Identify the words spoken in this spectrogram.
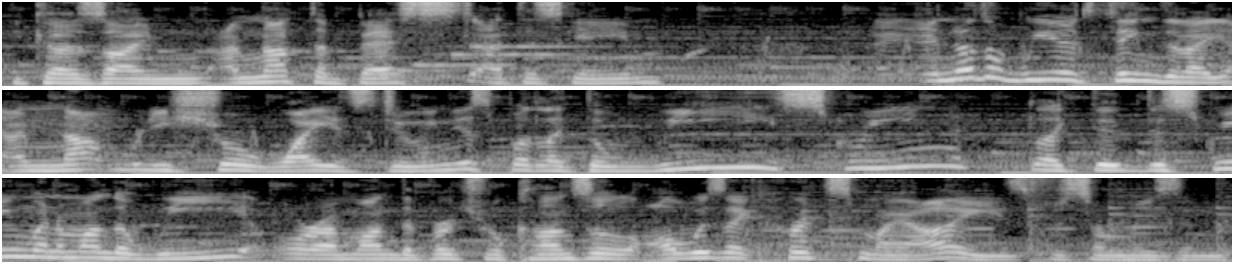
because I'm, I'm not the best at this game. Another weird thing that I, I'm not really sure why it's doing this, but like the Wii screen, like the, the screen when I'm on the Wii or I'm on the Virtual Console always like hurts my eyes for some reason.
